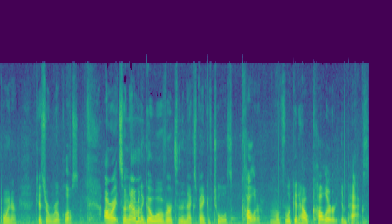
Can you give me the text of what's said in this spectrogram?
pointer. Okay, so we're real close. All right, so now I'm going to go over to the next bank of tools, color. Let's look at how color impacts.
